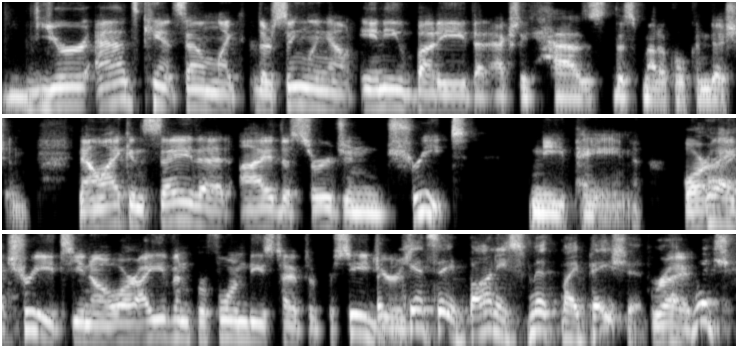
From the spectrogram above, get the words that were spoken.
your ads can't sound like they're singling out anybody that actually has this medical condition. Now, I can say that I, the surgeon, treat knee pain or right. I treat, you know, or I even perform these types of procedures. But you can't say Bonnie Smith, my patient, right? Which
